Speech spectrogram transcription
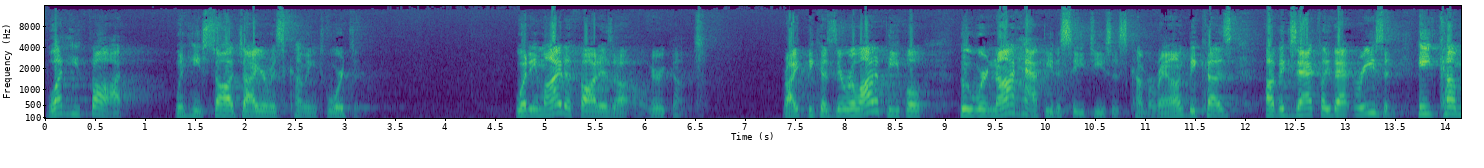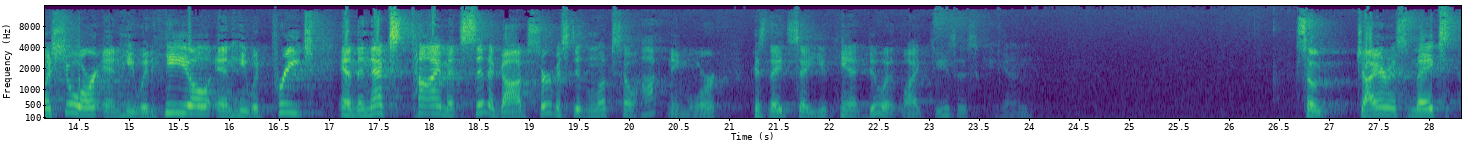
what he thought when he saw Jairus coming towards him. What he might have thought is, oh, here he comes. Right? Because there were a lot of people who were not happy to see Jesus come around because of exactly that reason. He'd come ashore and he would heal and he would preach, and the next time at synagogue, service didn't look so hot anymore because they'd say, You can't do it like Jesus can. So Jairus makes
